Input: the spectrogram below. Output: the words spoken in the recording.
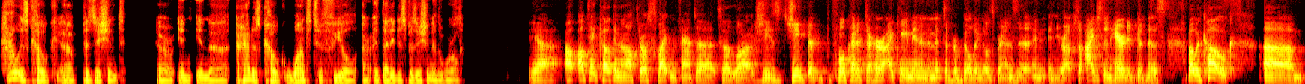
how is Coke uh, positioned or in in uh, how does Coke want to feel uh, that it is positioned in the world? Yeah, I'll, I'll take Coke and then I'll throw Sprite and Fanta to Laura. She's she uh, full credit to her. I came in in the midst of her building those brands uh, in in Europe, so I just inherited goodness. But with Coke, um,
